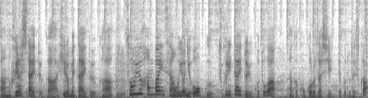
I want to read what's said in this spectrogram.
あの増やしたいというか広めたいというか、うん。そういう販売員さんを世に多く作りたいということがなんか志ってことですか、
